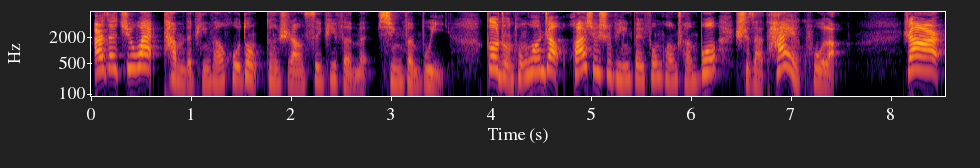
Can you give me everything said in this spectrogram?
而在剧外，他们的频繁互动更是让 CP 粉们兴奋不已。各种同框照、滑雪视频被疯狂传播，实在太酷了。然而，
